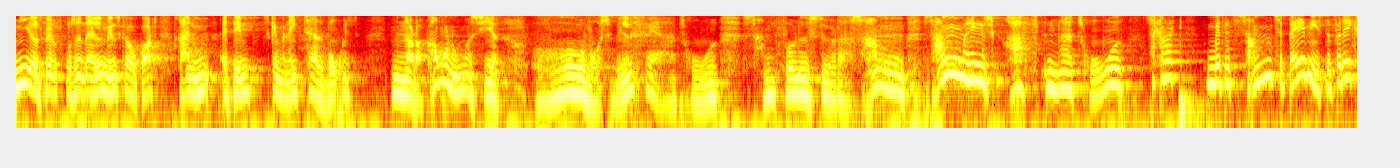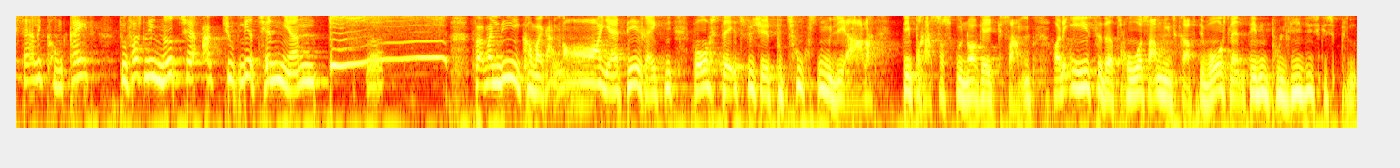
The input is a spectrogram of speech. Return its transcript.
99% af alle mennesker jo godt regne ud, at dem skal man ikke tage alvorligt. Men når der kommer nogen og siger, åh, vores velfærd er troet, samfundet styrter sammen, sammenhængskraften er troet, så kan du ikke med det samme tilbagevise det, for det er ikke særlig konkret. Du er først lige nødt til at aktivt lige at tænde hjernen før man lige kommer i gang. Åh ja, det er rigtigt. Vores statsbudget på 1000 milliarder, det brænder sgu nok ikke sammen. Og det eneste, der tror sammenhængskraft i vores land, det er den politiske splid.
